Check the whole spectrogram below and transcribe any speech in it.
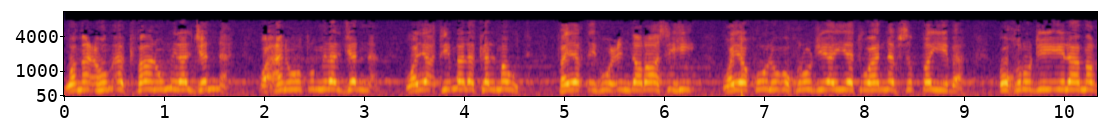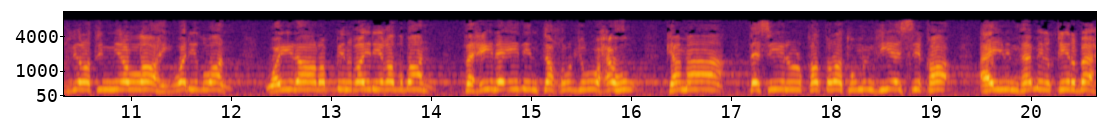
ومعهم أكفان من الجنة وحنوط من الجنة ويأتي ملك الموت فيقف عند رأسه ويقول اخرجي أيتها النفس الطيبة. اخرجي إلى مغفرة من الله ورضوان وإلى رب غير غضبان. فحينئذ تخرج روحه كما تسيل القطرة من في السقاء أي من فم القربة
